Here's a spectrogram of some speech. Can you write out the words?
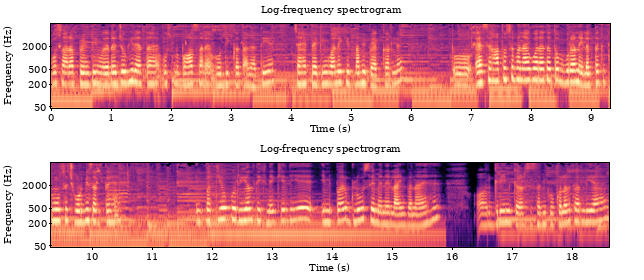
वो सारा प्रिंटिंग वगैरह जो भी रहता है, उसमें बहुत सारा वो दिक्कत आ जाती है। चाहे पैकिंग वाले कितना भी पैक कर ले। तो ऐसे हाथों से बनाया हुआ रहता है तो बुरा नहीं लगता क्योंकि हम उसे छोड़ भी सकते हैं। इन पत्तियों को रियल दिखने के लिए इन पर ग्लू से मैंने लाइन बनाए हैं और ग्रीन कलर से सभी को कलर कर लिया है।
